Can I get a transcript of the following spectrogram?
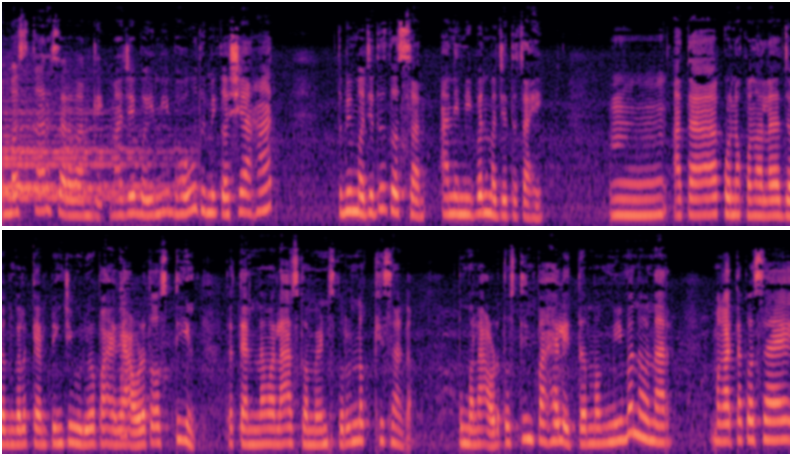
नमस्कार सर्वांचे माझे बहिणी भाऊ तुम्ही कसे आहात? तुम्ही मजेतच असाल आणि मी पण मजेतच आहे. आता कोणाकोणाला जंगल कॅम्पिंगचे व्हिडिओ पाहायला आवडत असतील तर त्यांना मला आज कमेंट्स करून नक्की सांगा. तुम्हाला आवडत असतील पाहायला तर मग मी बनवणार. मग आता कसं आहे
